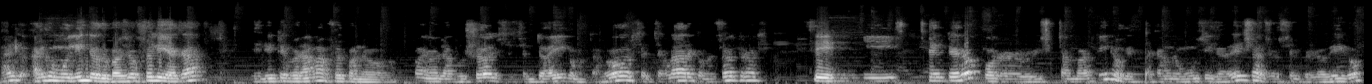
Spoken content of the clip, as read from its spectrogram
Algo, algo muy lindo que pasó Feli acá en este programa fue cuando, bueno, la Puyol se sentó ahí como estás vos, a charlar con nosotros. Sí. Y se enteró por San Martino que está sacando música de ella, yo siempre lo digo,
